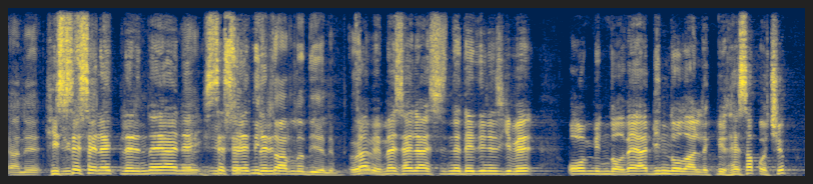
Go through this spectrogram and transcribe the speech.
Yani Hisse yüksek- senetlerinde yani e, hisse yüksek senetlerin... miktarlı diyelim. Öyle Tabii mi? mesela sizin de dediğiniz gibi 10 bin dolar veya 1000 dolarlık bir hesap açıp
